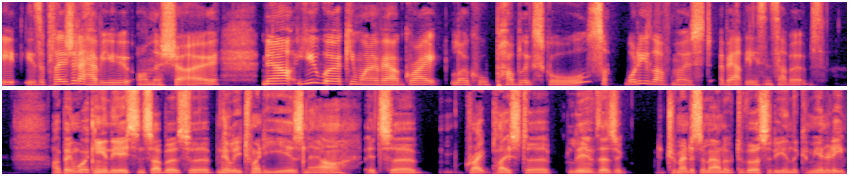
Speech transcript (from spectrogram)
It is a pleasure to have you on the show. Now, you work in one of our great local public schools. What do you love most about the eastern suburbs? I've been working in the eastern suburbs for nearly 20 years now. It's a great place to live. There's a tremendous amount of diversity in the community.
